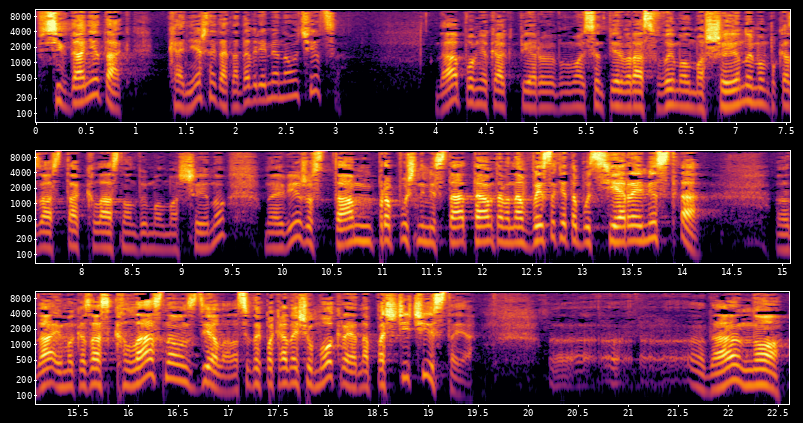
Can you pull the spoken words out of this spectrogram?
Всегда не так. Конечно, так, надо время научиться. Да, помню, как первый, мой сын первый раз вымыл машину, ему показалось так классно, он вымыл машину, но я вижу, там пропущены места, там, там она высохнет, это будут серые места. Да, ему казалось, классно он сделал, особенно пока она еще мокрая, она почти чистая да, но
